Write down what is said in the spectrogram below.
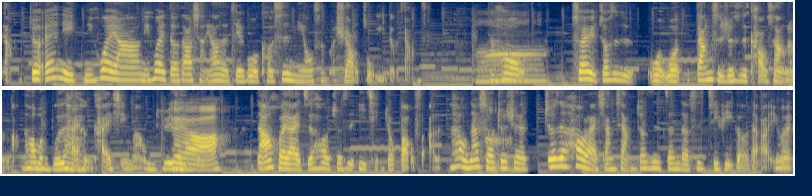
这样。嗯、就哎、欸，你你会啊，你会得到想要的结果，可是你有什么需要注意的这样子。哦、然后，所以就是我我当时就是考上了嘛，然后我们不是还很开心嘛，我们就去日本。啊、然后回来之后就是疫情就爆发了，然后我那时候就觉得，就是后来想想，就是真的是鸡皮疙瘩，因为。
